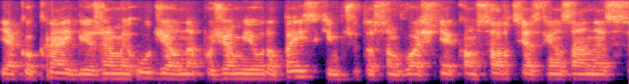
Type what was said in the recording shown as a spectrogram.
jako kraj bierzemy udział na poziomie europejskim, czy to są właśnie konsorcja związane z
